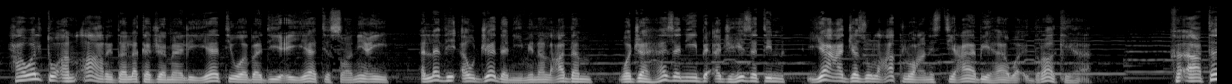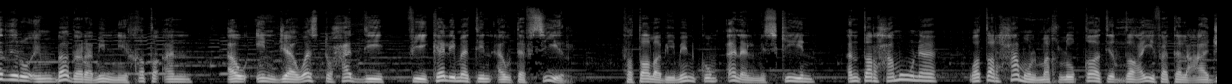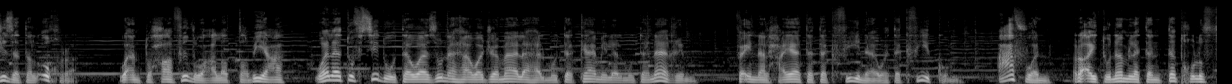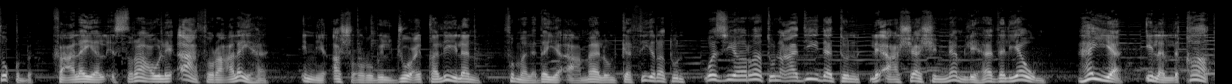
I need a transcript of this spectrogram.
حاولت أن أعرض لك جماليات وبديعيات صانعي الذي أوجدني من العدم وجهزني بأجهزة يعجز العقل عن استيعابها وإدراكها. فأعتذر إن بدر مني خطا أو إن جاوزت حدي في كلمة أو تفسير. فطلبي منكم أنا المسكين أن ترحمونا وترحموا المخلوقات الضعيفة العاجزة الأخرى وأن تحافظوا على الطبيعة ولا تفسدوا توازنها وجمالها المتكامل المتناغم فإن الحياة تكفينا وتكفيكم. عفوا رأيت نملة تدخل الثقب فعلي الإسراع لأعثر عليها. إني أشعر بالجوع قليلا ثم لدي أعمال كثيرة وزيارات عديدة لأعشاش النمل هذا اليوم. هيا إلى اللقاء.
